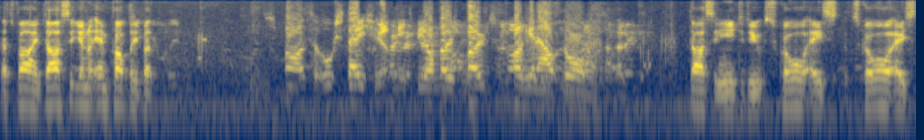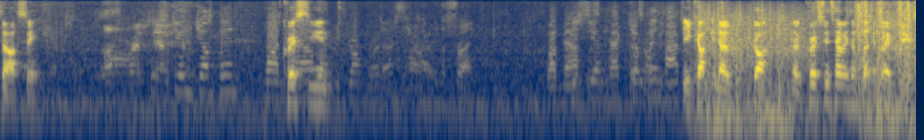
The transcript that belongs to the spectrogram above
That's fine. Darcy, you're not in properly, but Spawn to all stations, we need to be on those boats, bugging out north. Darcy, you need to do Scrowwell Ace Scrowwell Ace Darcy. Jim jump in? Christian. My mouse is cactus. I can't. You can't, know, got, no, Christian's having some technical issues.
